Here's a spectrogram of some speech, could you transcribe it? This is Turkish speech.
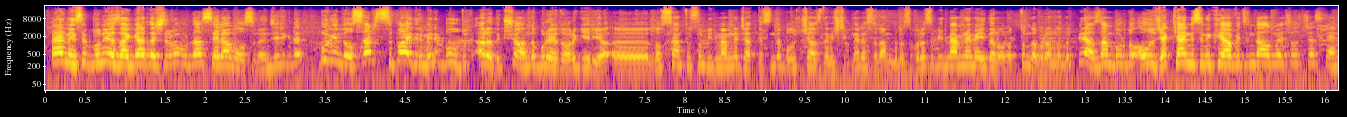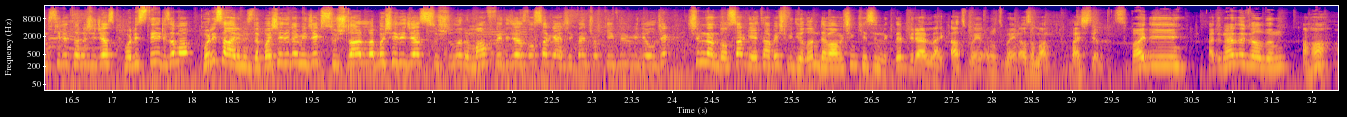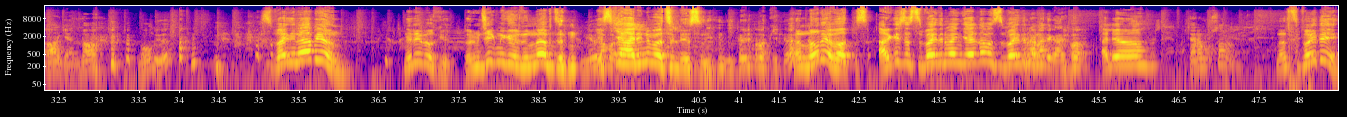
Her neyse bunu yazan kardeşlerime buradan selam olsun öncelikle. Bugün dostlar Spider-Man'i bulduk, aradık. Şu anda buraya doğru geliyor. Ee, Los Santos'un bilmem ne caddesinde buluşacağız demiştik. Neresi lan burası? Burası bilmem ne meydanı unuttum da buranın adını. Birazdan burada olacak. Kendisinin kıyafetini de almaya çalışacağız. Kendisiyle tanışacağız. Polis değiliz ama polis halimizde baş edilemeyecek suçlarla baş edeceğiz. Suçluları mahvedeceğiz dostlar. Gerçekten çok keyifli bir video olacak. Şimdiden dostlar GTA 5 videoların devamı için kesinlikle birer like atmayı unutmayın. O zaman başlayalım. Spidey. Hadi nerede kaldın? Aha. Aa geldi ama. ne oluyor? Spidey ne yapıyorsun? Nereye bakıyor? Örümcek mi gördün? Ne yaptın? Niye öyle Eski bakıyor? halini mi hatırlıyorsun? Niye öyle bakıyor? Lan ne oluyor bu? Arkadaşlar Spider-Man geldi ama Spider-Man... Göremedi galiba. Alo. Bir tane vursana mı? Lan Spidey.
